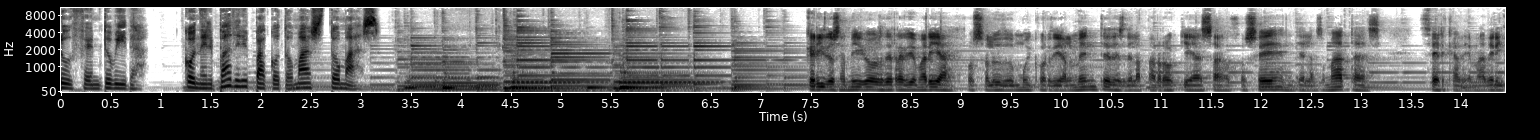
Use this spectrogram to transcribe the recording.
luz en tu vida con el Padre Paco Tomás Tomás. Queridos amigos de Radio María, os saludo muy cordialmente desde la parroquia San José de las Matas, cerca de Madrid.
